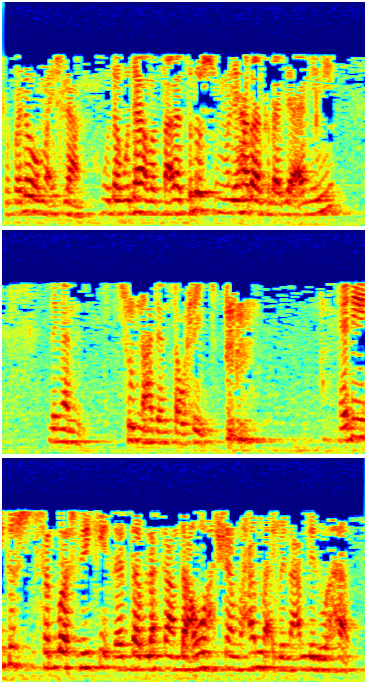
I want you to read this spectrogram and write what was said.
kepada umat Islam. Mudah-mudahan Allah Taala terus memelihara kerajaan ini dengan sunnah dan tauhid. Jadi itu sebuah sedikit latar belakang dakwah Syekh Muhammad bin Abdul Wahab.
